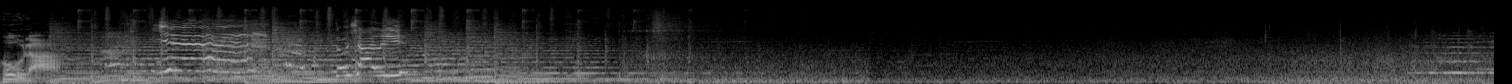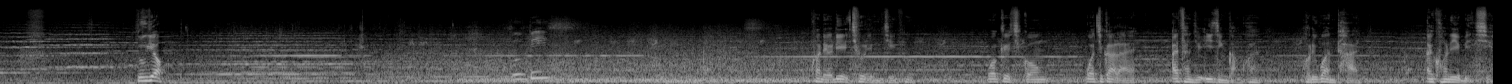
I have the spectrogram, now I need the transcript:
好啦，耶！多谢你。陆佑，文斌，看到你的笑容真好，我就是讲，我即届来爱趁像以前同款，互你怨叹，爱看你的面色。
